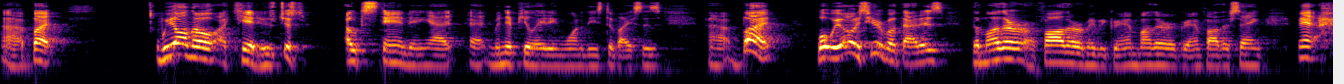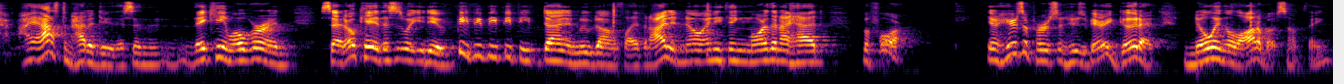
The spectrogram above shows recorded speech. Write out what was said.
Uh, but we all know a kid who's just outstanding at, at manipulating one of these devices. Uh, but what we always hear about that is the mother or father or maybe grandmother or grandfather saying, man, I asked them how to do this. And they came over and said, okay, this is what you do. Beep, beep, beep, beep, beep, done, and moved on with life. And I didn't know anything more than I had before. You know, here's a person who's very good at knowing a lot about something,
